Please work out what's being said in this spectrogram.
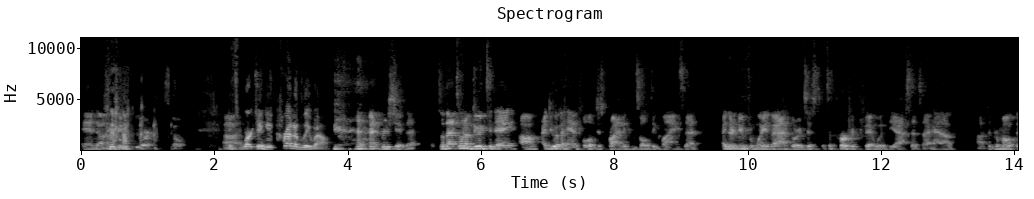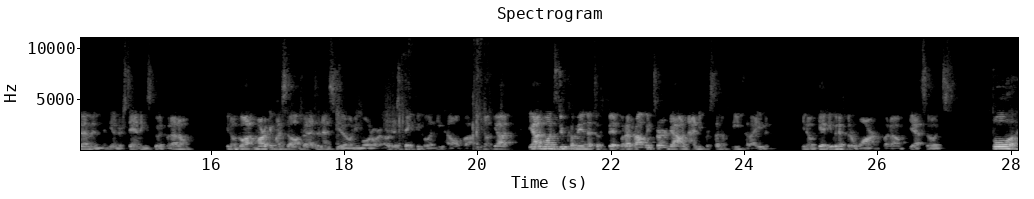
and uh, work. So uh, it's working incredibly well. I appreciate that. So that's what I'm doing today. Um, I do have a handful of just private consulting clients that either knew from way back or it's just it's a perfect fit with the assets I have uh, to promote them and, and the understanding is good. But I don't, you know, go out and market myself as an SEO anymore or, or just take people that need help. Uh, you know, got the odd ones do come in that's a fit, but I probably turn down 90% of leads that I even, you know, get, even if they're warm. But um, yeah, so it's full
